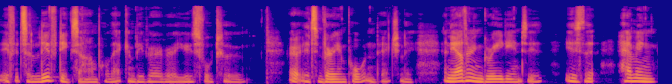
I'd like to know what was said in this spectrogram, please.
if it's a lived example, that can be very, very useful too. Uh, it's very important actually. And the other ingredient is, is that having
